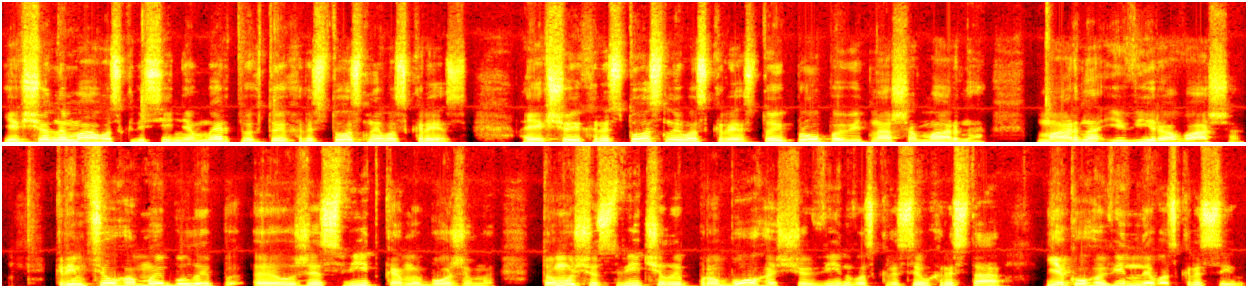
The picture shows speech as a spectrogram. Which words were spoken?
Якщо нема Воскресіння мертвих, то і Христос не воскрес. А якщо і Христос не воскрес, то і проповідь наша марна, марна і віра ваша. Крім цього, ми були б е, вже свідками Божими, тому що свідчили про Бога, що Він воскресив Христа, якого Він не воскресив,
